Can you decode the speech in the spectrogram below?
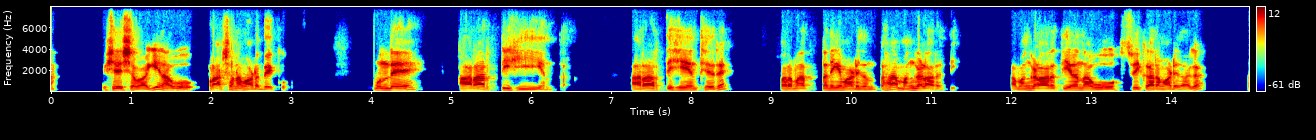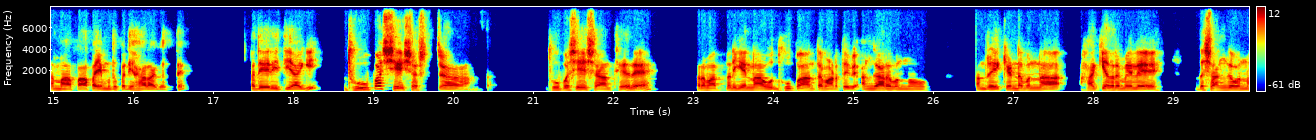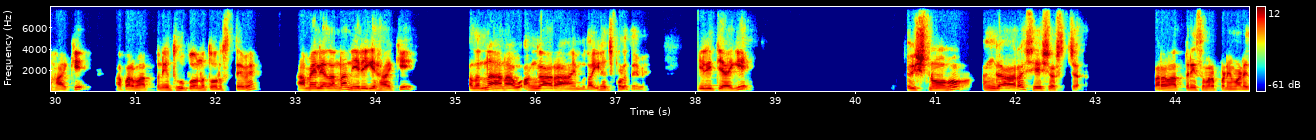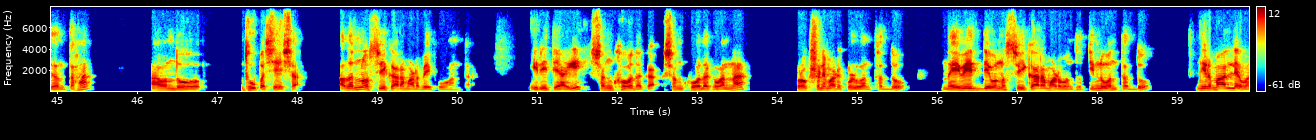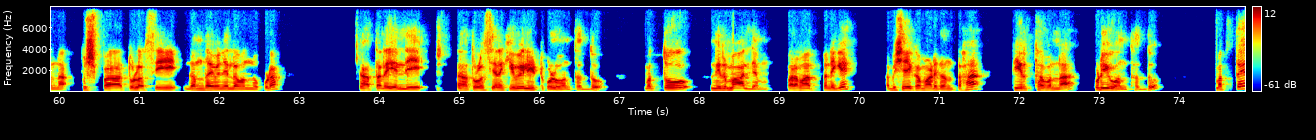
ವಿಶೇಷವಾಗಿ ನಾವು ಪ್ರಾಶನ ಮಾಡಬೇಕು. ಮುಂದೆ ಆರಾರ್ತಿಹಿ ಅಂತ. ಆರಾರ್ತಿಹಿ ಅಂತ ಹೇಳಿದ್ರೆ ಪರಮಾತ್ಮನಿಗೆ ಮಾಡಿದಂತಹ ಮಂಗಳಾರತಿ. ಆ ಮಂಗಳಾರತಿಯನ್ನು ನಾವು ಸ್ವೀಕಾರ ಮಾಡಿದಾಗ ನಮ್ಮ ಪಾಪ ಎಂಬುದು ಪರಿಹಾರ ಆಗುತ್ತೆ. ಅದೇ ರೀತಿಯಾಗಿ ಧೂಪ ಶೇಷಶ್ಚ ಅಂತ. ಧೂಪ ಶೇಷ ಅಂತ ಹೇಳಿದ್ರೆ ಪರಮಾತ್ಮನಿಗೆ ನಾವು ಧೂಪ ಅಂತ ಮಾಡ್ತೇವೆ. ಅಂಗಾರವನ್ನು ಅಂದ್ರೆ ಕೆಂಡವನ್ನ ಹಾಕಿ ಅದರ ಮೇಲೆ ದಶಾಂಗವನ್ನು ಹಾಕಿ ಆ ಪರಮಾತ್ಮನಿಗೆ ಧೂಪವನ್ನು ತೋರಿಸ್ತೇವೆ. ಆಮೇಲೆ ಅದನ್ನ ನೀರಿಗೆ ಹಾಕಿ ಅದನ್ನ ನಾವು ಅಂಗಾರ ಎಂಬುದಾಗಿ ಹಚ್ಕೊಳ್ತೇವೆ. ಈ ರೀತಿಯಾಗಿ ವಿಷ್ಣೋ ಅಂಗಾರ ಶೇಷಶ್ಚ ಪರಮಾತ್ಮನಿಗೆ ಸಮರ್ಪಣೆ ಮಾಡಿದಂತಹ ಆ ಒಂದು ಧೂಪಶೇಷ. ಅದನ್ನು ಸ್ವೀಕಾರ ಮಾಡಬೇಕು ಅಂತ. ಈ ರೀತಿಯಾಗಿ ಶಂಖೋದಕ, ಶಂಖೋದಕವನ್ನ ಪ್ರೋಕ್ಷಣೆ ಮಾಡಿಕೊಳ್ಳುವಂಥದ್ದು, ನೈವೇದ್ಯವನ್ನು ಸ್ವೀಕಾರ ಮಾಡುವಂಥ ತಿನ್ನುವಂಥದ್ದು, ನಿರ್ಮಾಲ್ಯವನ್ನ, ಪುಷ್ಪ, ತುಳಸಿ, ಗಂಧ ಇವನ್ನೆಲ್ಲವನ್ನು ಕೂಡ, ಆ ತಲೆಯಲ್ಲಿ ತುಳಸಿಯನ್ನು ಕಿವಿಯಲ್ಲಿ ಇಟ್ಟುಕೊಳ್ಳುವಂಥದ್ದು ಮತ್ತು ನಿರ್ಮಾಲ್ಯಂ, ಪರಮಾತ್ಮನಿಗೆ ಅಭಿಷೇಕ ಮಾಡಿದಂತಹ ತೀರ್ಥವನ್ನ ಕುಡಿಯುವಂಥದ್ದು. ಮತ್ತೆ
